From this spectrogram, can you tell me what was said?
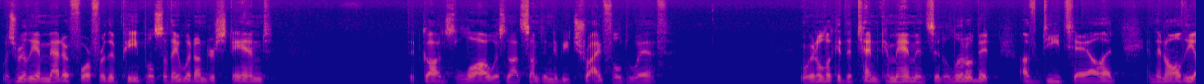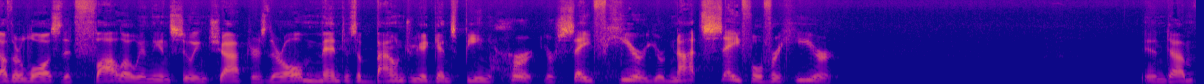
was really a metaphor for the people so they would understand that God's law was not something to be trifled with. We're going to look at the Ten Commandments in a little bit of detail and, and then all the other laws that follow in the ensuing chapters. They're all meant as a boundary against being hurt. You're safe here, you're not safe over here. And um,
